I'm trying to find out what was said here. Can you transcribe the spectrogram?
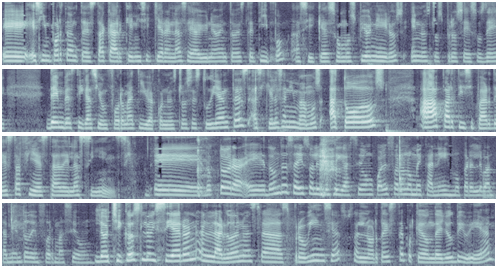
Eh, es importante destacar que ni siquiera en la sede hay un evento de este tipo, así que somos pioneros en nuestros procesos de, de investigación formativa con nuestros estudiantes, así que les animamos a todos a participar de esta fiesta de la ciencia. Eh, doctora, eh, ¿dónde se hizo la investigación? ¿Cuáles fueron los mecanismos para el levantamiento de información? Los chicos lo hicieron a lo largo de nuestras provincias, el nordeste, porque donde ellos vivían.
